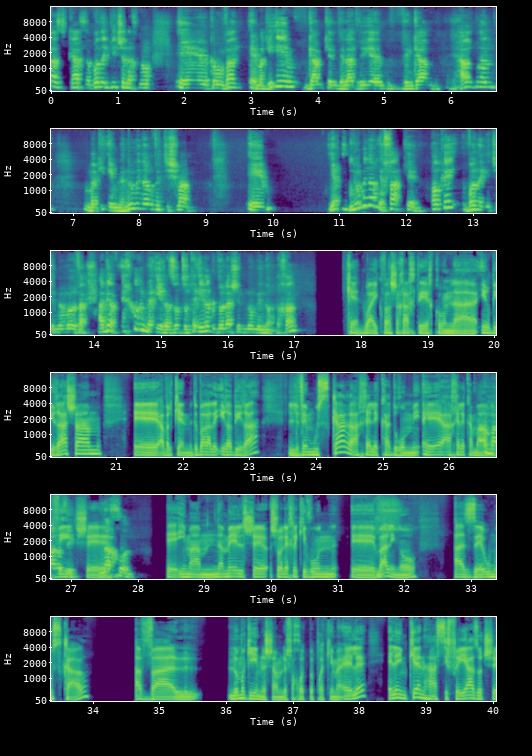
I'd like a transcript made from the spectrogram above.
אז ככה בוא נגיד שאנחנו אה, כמובן אה, מגיעים גם כן גלדריאל וגם הרברנד מגיעים לנומנור ותשמע אה, נומנור יפה כן אוקיי? בוא נגיד שנומנור יפה. אגב איך קוראים לעיר הזאת? זאת העיר הגדולה של נומנור נכון? כן וואי כבר שכחתי איך קוראים לעיר בירה שם. אה, אבל כן מדובר על העיר הבירה ומוזכר החלק הדרומי אה, החלק המערבי ש... נכון. אה, עם הנמל ש... שהולך לכיוון ולינור. אז הוא מוזכר אבל לא מגיעים לשם לפחות בפרקים האלה. אלא אם כן הספרייה הזאת ש...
